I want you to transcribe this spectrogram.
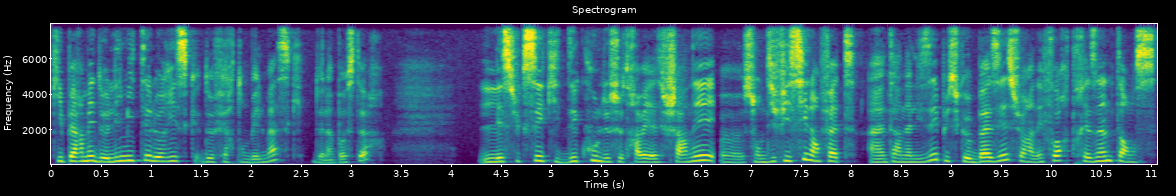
qui permet de limiter le risque de faire tomber le masque de l'imposteur. Les succès qui découlent de ce travail acharné euh, sont difficiles en fait à internaliser puisque basés sur un effort très intense,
